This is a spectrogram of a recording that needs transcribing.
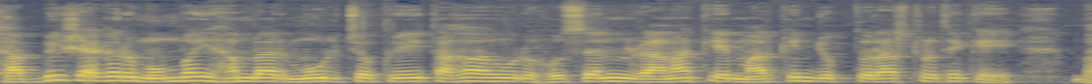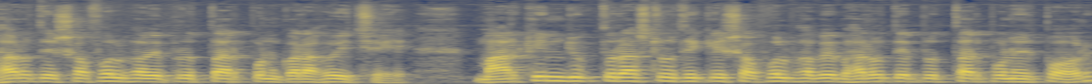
ছাব্বিশ এগারো মুম্বাই হামলার মূল চক্রী তাহাউর হোসেন রানাকে মার্কিন যুক্তরাষ্ট্র থেকে ভারতে সফলভাবে প্রত্যার্পণ করা হয়েছে। মার্কিন যুক্তরাষ্ট্র থেকে সফলভাবে ভারতে প্রত্যার্পণের পর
